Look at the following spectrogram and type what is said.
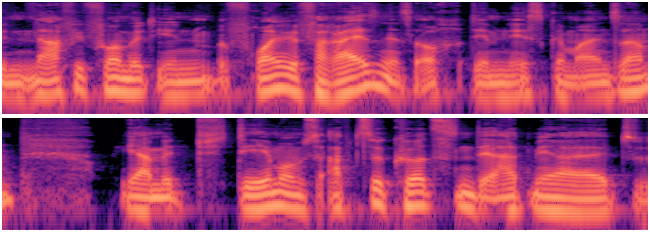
bin nach wie vor mit ihm befreundet. Wir verreisen jetzt auch demnächst gemeinsam. Ja, mit dem, um es abzukürzen, der hat mir halt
